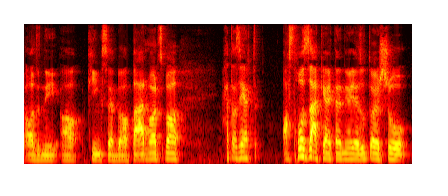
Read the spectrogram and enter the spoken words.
adni a Kings ebbe a párharcba. Hát azért azt hozzá kell tenni, hogy az utolsó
